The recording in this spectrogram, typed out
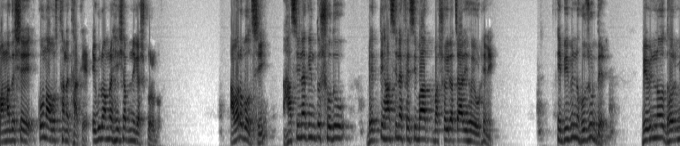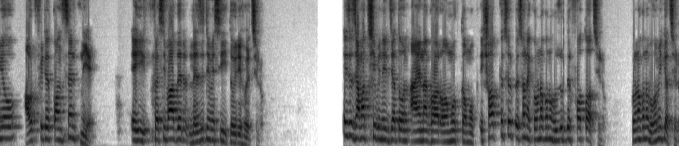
বাংলাদেশে কোন অবস্থানে থাকে, এগুলো আমরা হিসাব নিকাশ করব। আবারও বলছি, হাসিনা কিন্তু শুধু ব্যক্তি হাসিনা, ফেসিবাদ বা স্বৈরাচারী হয়ে ওঠেনি। এই বিভিন্ন হুজুরদের, বিভিন্ন ধর্মীয় আউটফিটের কনসেন্ট নিয়ে এই ফেসিবাদের লেজিটিমেসি তৈরি হয়েছিল। এই যে জামাত শিবির, নির্যাতন আয়না ঘর অমুক তমুক, এই সব কিছুর পেছনে কোনো না কোনো হুজুরদের ফতোয়া ছিল, কোনো না কোনো ভূমিকা ছিল।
